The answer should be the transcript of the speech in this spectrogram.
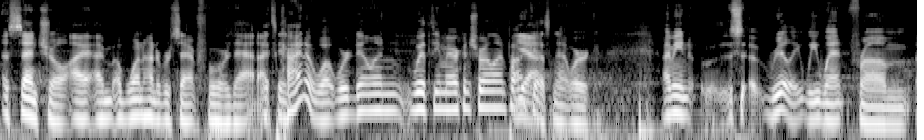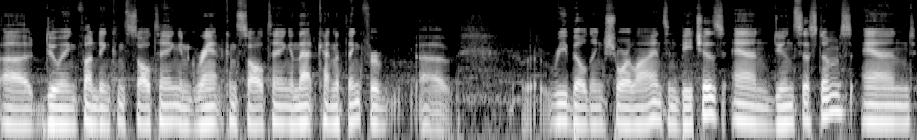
Essential. I, I'm 100% for that. I It's kind of what we're doing with the American Shoreline Podcast Network. I mean, really, we went from uh, doing funding consulting and grant consulting and that kind of thing for uh, rebuilding shorelines and beaches and dune systems and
